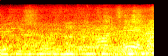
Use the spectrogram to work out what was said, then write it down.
Thank you.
